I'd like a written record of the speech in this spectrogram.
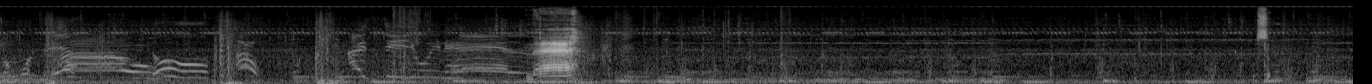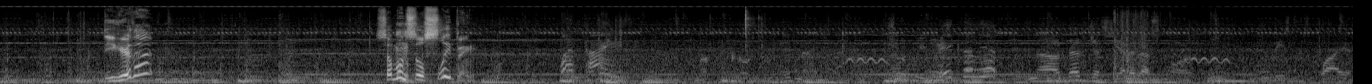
Someone there? Ow! No! Ow! I see you in hell! Nah. Do you hear that? Someone's still sleeping. What time is it? Must be close to midnight. Should we wake them yet? No, they'll just yell at us more. At least it's quiet.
